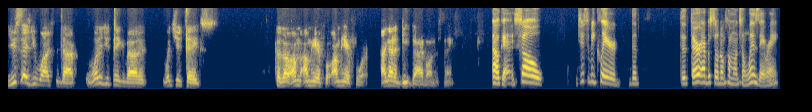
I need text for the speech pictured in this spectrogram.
you said you watched the doc. What did you think about it? What's your takes? Because I'm I'm here for I'm here for it. I got a deep dive on this thing. Okay, so just to be clear, the the third episode don't come on until Wednesday, right?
